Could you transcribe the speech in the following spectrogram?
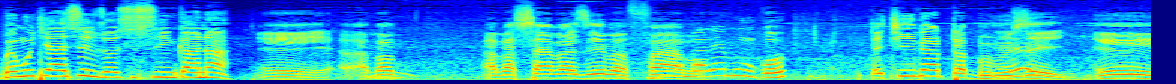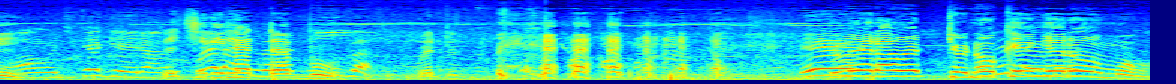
bwe mukyasinza osisinkana. Eh, aba- abasaabaze baffe abo tekirina tabu muzeeyi. Eh, nkitegeera. Tekirina Bwe tabu tubeerawo etyo n'okengera omwo.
